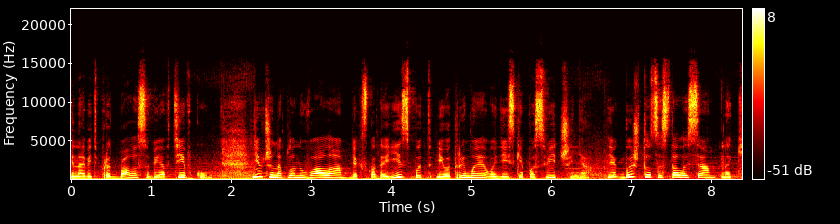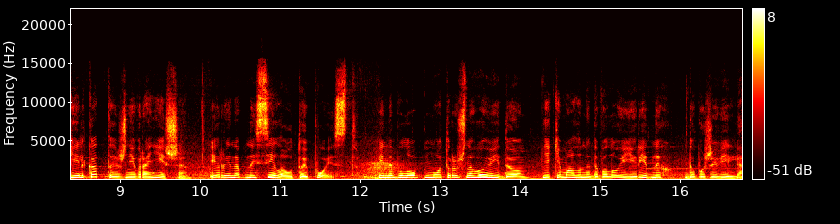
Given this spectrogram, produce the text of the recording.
і навіть придбала собі автівку. Дівчина планувала, як складе іспит і отримає водійське посвідчення. Якби ж то це сталося на кілька тижнів раніше, Ірина б не сіла у той поїзд, і не було б моторошного відео, яке мало не довело її рідних до божевілля.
